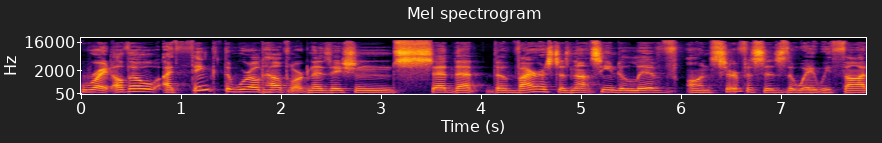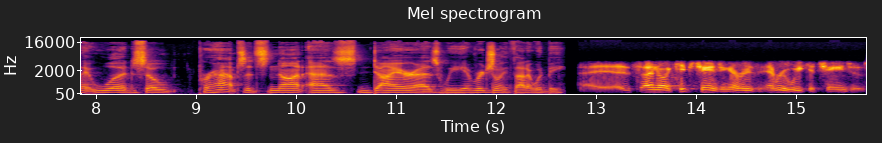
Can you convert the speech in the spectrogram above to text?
Right. Although I think the World Health Organization said that the virus does not seem to live on surfaces the way we thought it would. So perhaps it's not as dire as we originally thought it would be. It's, I know it keeps changing every every week. It changes.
